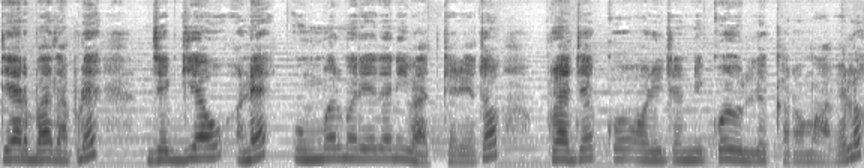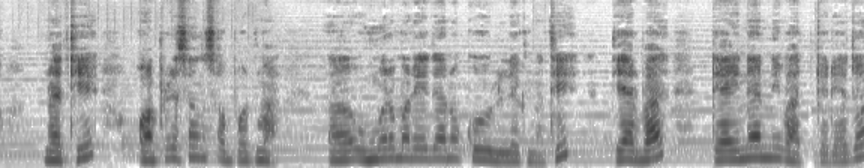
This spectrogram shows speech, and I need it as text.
ત્યારબાદ આપણે જગ્યાઓ અને ઉંમર મર્યાદાની વાત કરીએ તો પ્રોજેક્ટ કોઓર્ડિનેટરની કોઈ ઉલ્લેખ કરવામાં આવેલો નથી. ઓપરેશન સપોર્ટમાં ઉંમર મર્યાદાનો કોઈ ઉલ્લેખ નથી. ત્યારબાદ ટ્રેનરની વાત કરીએ તો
